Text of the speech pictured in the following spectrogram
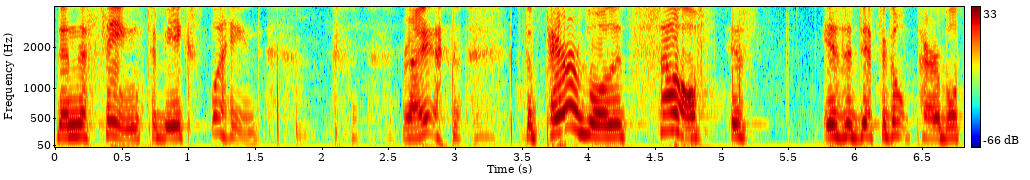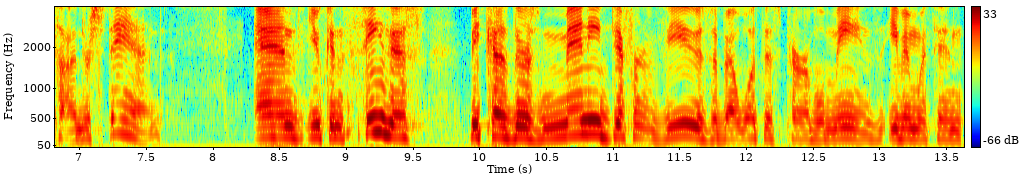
than the thing to be explained. right? The parable itself is, is a difficult parable to understand. And you can see this because there's many different views about what this parable means even within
